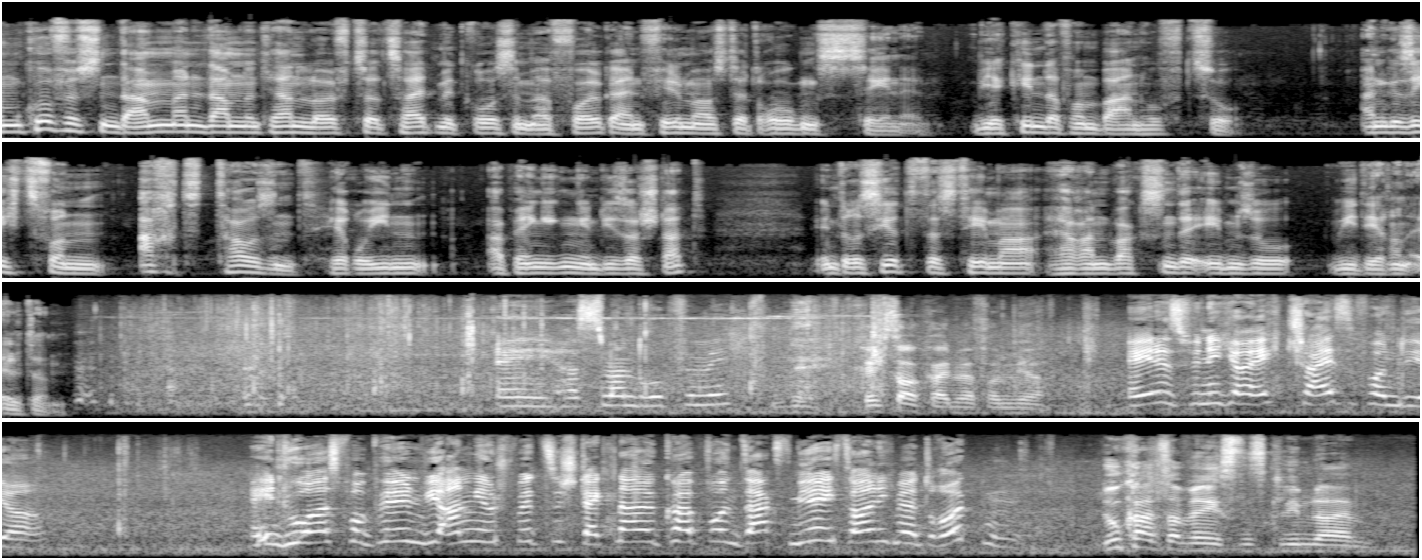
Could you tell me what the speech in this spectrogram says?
Am Kurfürstendamm, meine Damen und Herren, läuft zurzeit mit großem Erfolg ein Film aus der Drogenszene. Wir Kinder vom Bahnhof Zoo. Angesichts von 8000 Heroinabhängigen in dieser Stadt interessiert das Thema Heranwachsende ebenso wie deren Eltern. Ey, hast du mal einen Druck für mich? Nee, kriegst auch keinen mehr von mir. Ey, das finde ich auch echt scheiße von dir. Ey, du hast Pupillen wie angespitzte Stecknadelköpfe und sagst mir, ich soll nicht mehr drücken. Du kannst doch wenigstens clean bleiben.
